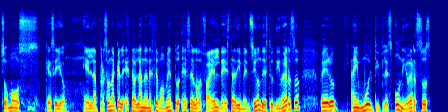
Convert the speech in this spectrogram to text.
somos, qué sé yo, eh, la persona que le está hablando en este momento es el Rafael de esta dimensión, de este universo, pero hay múltiples universos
